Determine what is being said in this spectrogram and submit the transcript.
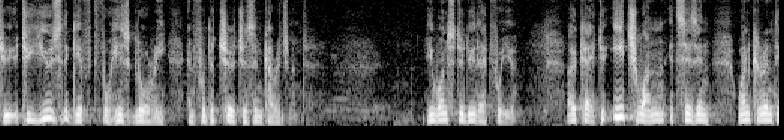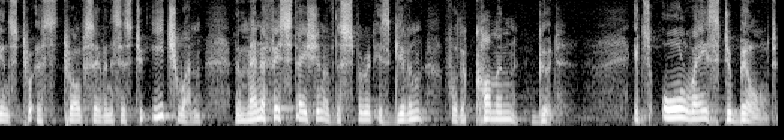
to, to use the gift for His glory and for the church's encouragement. He wants to do that for you. Okay, to each one, it says in 1 Corinthians uh, 12 7, it says, To each one, the manifestation of the Spirit is given for the common good. It's always to build.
